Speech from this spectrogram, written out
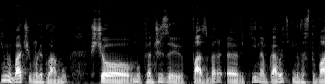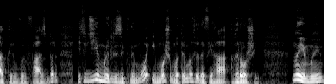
І ми бачимо рекламу, що ну, франшизи Фазбер, е, в якій нам кажуть інвестувати в Фазбер, і тоді ми ризикнемо і можемо отримати дофіга грошей. Ну і ми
